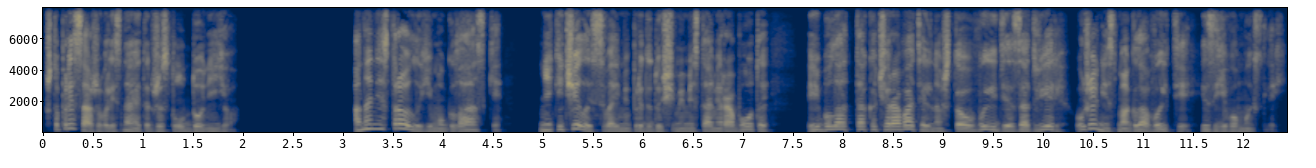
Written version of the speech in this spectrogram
что присаживались на этот же стул до нее. Она не строила ему глазки, не кичилась своими предыдущими местами работы и была так очаровательна, что, выйдя за дверь, уже не смогла выйти из его мыслей.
